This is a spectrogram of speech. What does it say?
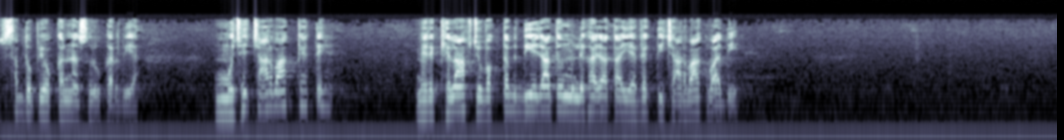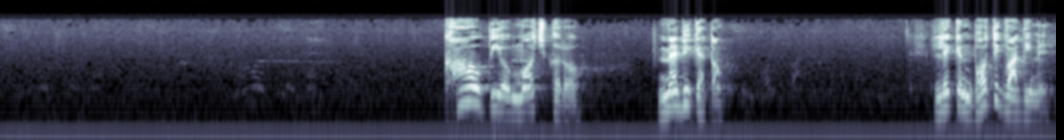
शब्द उपयोग करना शुरू कर दिया। मुझे चारवाक कहते हैं। मेरे खिलाफ जो वक्तव्य दिए जाते उनमें लिखा जाता है, यह व्यक्ति चारवाकवादी खाओ पियो, मौज करो। मैं भी कहता हूँ। लेकिन भौतिकवादी में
